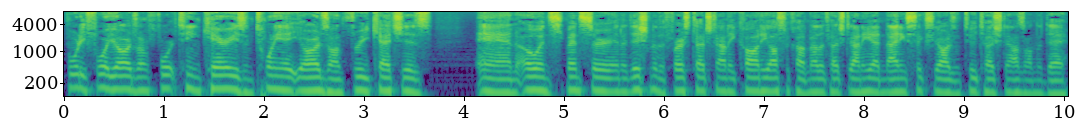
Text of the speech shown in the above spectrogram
44 yards on 14 carries and 28 yards on three catches. And Owen Spencer, in addition to the first touchdown he caught, he also caught another touchdown. He had 96 yards and two touchdowns on the day.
